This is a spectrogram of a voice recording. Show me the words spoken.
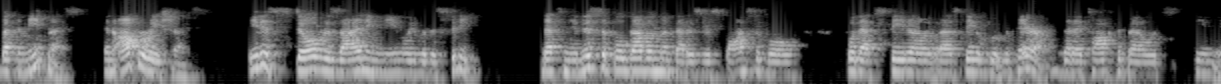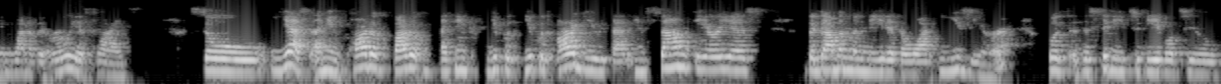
But the maintenance and operations, it is still residing mainly with the city. That's municipal government that is responsible for that state of uh, state of good repair that I talked about in, in one of the earlier slides. So yes, I mean part of part of I think you could you could argue that in some areas the government made it a lot easier for the city to be able to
